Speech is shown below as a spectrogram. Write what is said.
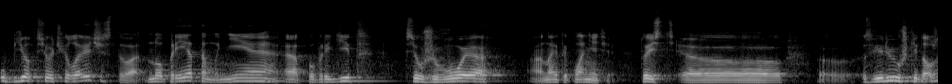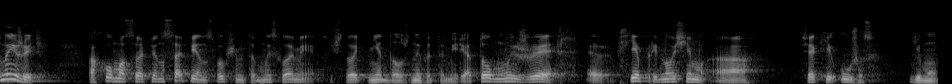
убьет все человечество, но при этом не э, повредит все живое на этой планете. То есть зверюшки должны жить, а Homo sapiens sapiens, в общем-то, мы с вами существовать не должны в этом мире. А то мы же все приносим всякий ужас ему.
